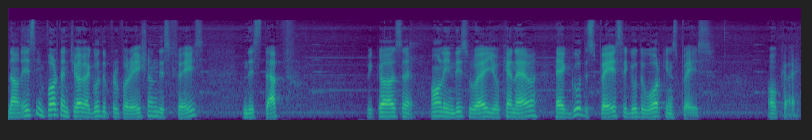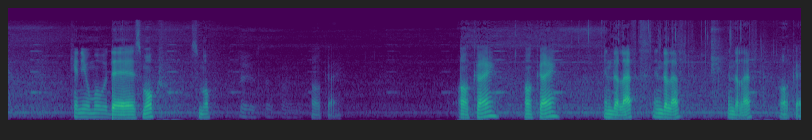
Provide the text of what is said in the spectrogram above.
down. It's important to have a good preparation this phase, this step, because uh, only in this way you can have a good space, a good working space. Okay. Can you move the smoke? Smoke. Okay. Okay. Okay. In the left. In the left. In the left. Okay.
